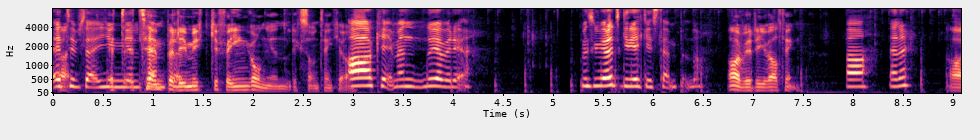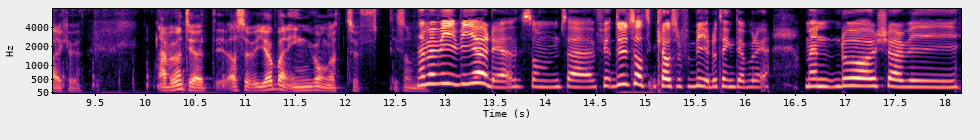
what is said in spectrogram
Ett typ såhär Ett, ett tempel är mycket för ingången liksom, tänker jag. Ja ah, okej, men då gör vi det. Men ska vi göra ett grekiskt tempel då? Ja, vi river allting. Ja, eller? Ja, det kan vi. Nej, vi behöver inte göra ett, alltså vi gör bara en ingång och tufft liksom. Nej men vi, vi gör det som så här, för du sa klaustrofobi och då tänkte jag på det. Men då kör vi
